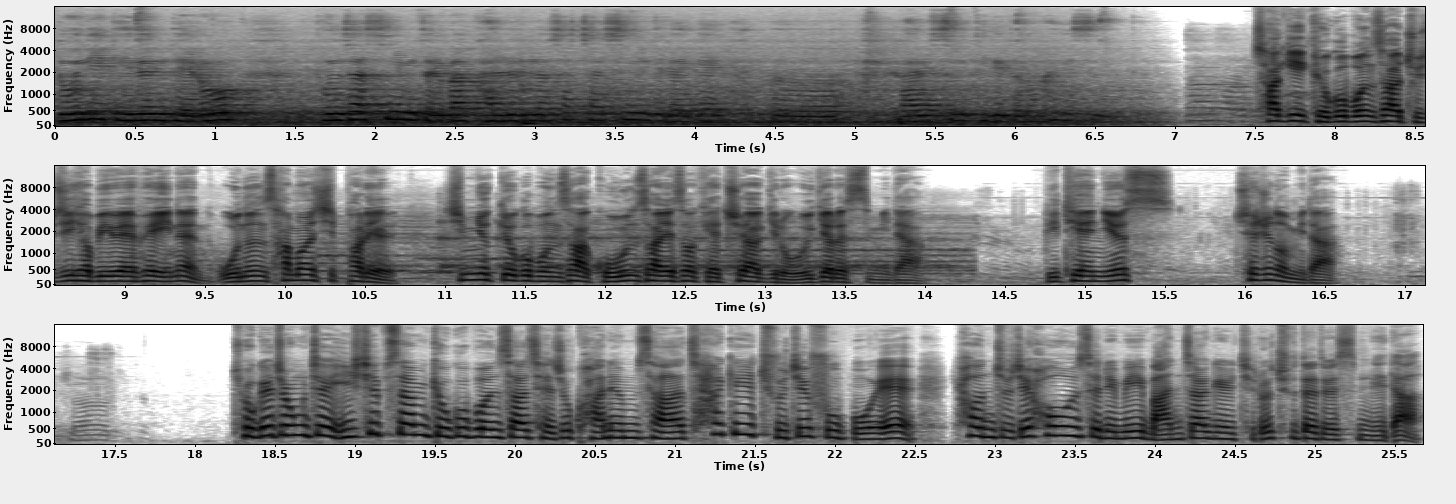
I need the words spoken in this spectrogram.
논의되는 대로 본사 스님들과 관련된 사찰 스님들에게 그 말씀드리도록 하겠습니다. 차기 교구본사 주지협의회 회의는 오는 3월 18일 16교구본사 고운사에서 개최하기로 의결했습니다. BTN 뉴스 최준호입니다. 조계종 제23교구본사 제주 관음사 차기 주지 후보에 현 주지 허운 스님이 만장일치로 주대됐습니다.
